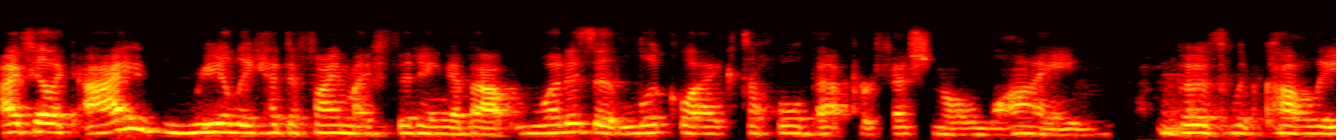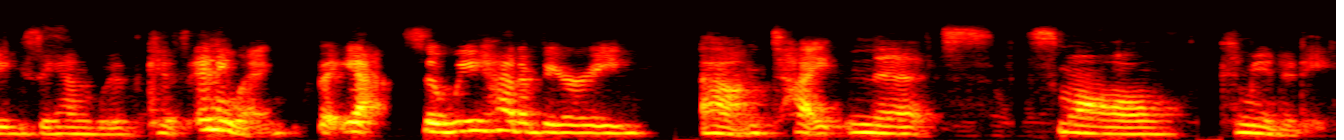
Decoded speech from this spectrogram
I feel like I really had to find my footing about what does it look like to hold that professional line, both with colleagues and with kids. Anyway, but yeah, so we had a very um, tight knit, small community.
